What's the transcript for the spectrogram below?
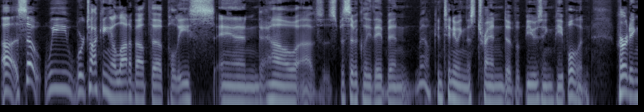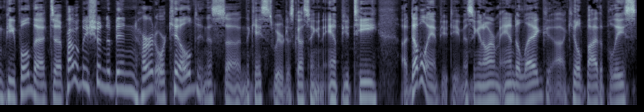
Uh, so we were talking a lot about the police and how uh, specifically they've been continuing this trend of abusing people and hurting people that uh, probably shouldn't have been hurt or killed. In this, uh, in the cases we were discussing, an amputee, a double amputee, missing an arm and a leg, uh, killed by the police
